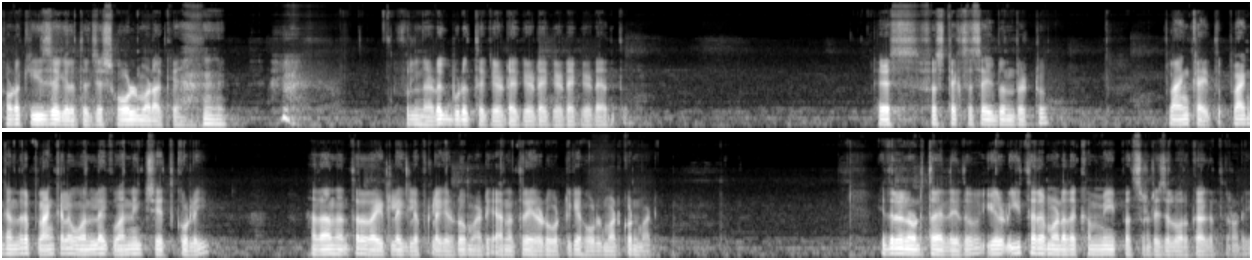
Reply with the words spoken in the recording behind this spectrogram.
ನೋಡೋಕೆ ಈಸಿಯಾಗಿರುತ್ತೆ ಜಸ್ಟ್ ಹೋಲ್ಡ್ ಮಾಡೋಕ್ಕೆ. ಫುಲ್ ನಡಗ್ಬಿಡುತ್ತೆ ಬಿಡುತ್ತೆ, ಗೇಡ, ಗೆಡ, ಗೇಡ, ಗೆಡೆ ಅಂತ. ಎಸ್ ಫಸ್ಟ್ ಎಕ್ಸಸೈಸ್ ಬಂದುಬಿಟ್ಟು ಪ್ಲ್ಯಾಂಕ್ ಆಯಿತು. ಪ್ಲ್ಯಾಂಕ್ ಅಂದರೆ ಪ್ಲ್ಯಾಂಕಲ್ಲಿ ಒನ್ ಲೆಗ್ ಒನ್ ಇಂಚ್ ಎತ್ಕೊಳ್ಳಿ. ಅದಾದ ನಂತರ ರೈಟ್ ಲೆಗ್ ಲೆಫ್ಟ್ ಲೆಗ್ ಎರಡೂ ಮಾಡಿ ಆನಂತರ ಎರಡು ಒಟ್ಟಿಗೆ ಹೋಲ್ಡ್ ಮಾಡ್ಕೊಂಡು ಮಾಡಿ. ಇದರಲ್ಲಿ ನೋಡ್ತಾ ಇದೆ ಇದು. ಎರಡು, ಈ ಥರ ಮಾಡಿದಾಗ ಕಮ್ಮಿ ಪರ್ಸೆಂಟೇಜಲ್ಲಿ ವರ್ಕ್ ಆಗುತ್ತೆ ನೋಡಿ.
